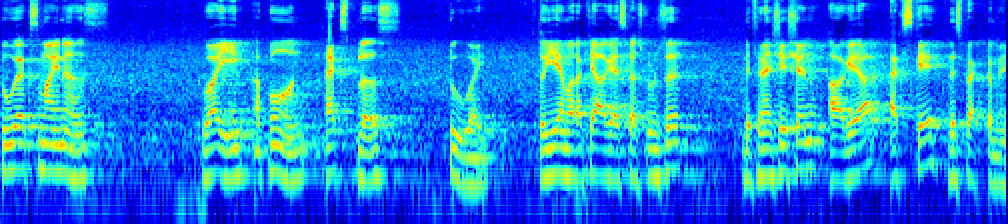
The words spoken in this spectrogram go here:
Two x minus y upon x plus two y तो ये हमारा क्या आ गया इसका स्टूडेंट्स डिफ्रेंशिएशन आ गया एक्स के रिस्पेक्ट में।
